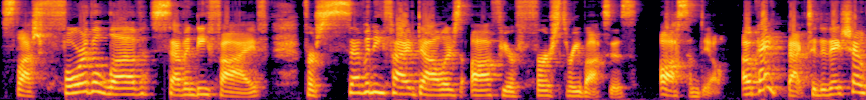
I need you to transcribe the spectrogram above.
slash for the love 75 for $75 off your first three boxes. Awesome deal. Okay, back to today's show.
